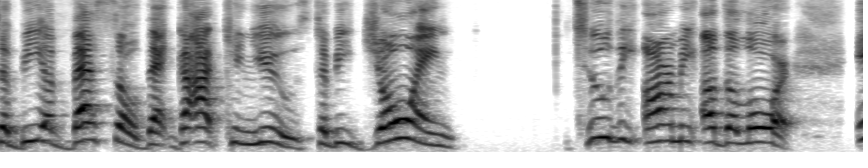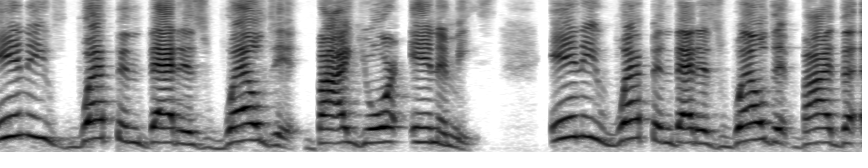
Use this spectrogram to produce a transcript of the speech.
to be a vessel that God can use, to be joined to the army of the Lord any weapon that is welded by your enemies, any weapon that is welded by the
